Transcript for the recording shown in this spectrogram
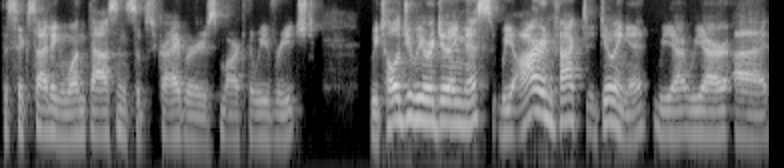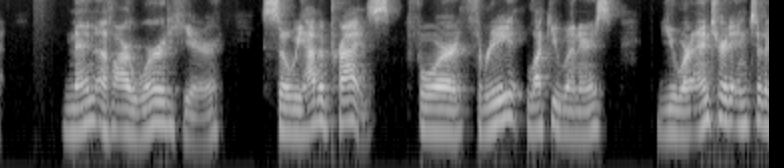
this exciting 1000 subscribers mark that we've reached we told you we were doing this we are in fact doing it we are we are uh men of our word here. So we have a prize for three lucky winners. You were entered into the,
